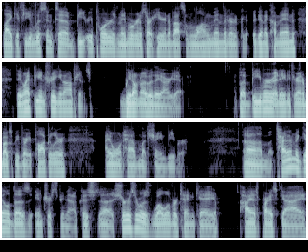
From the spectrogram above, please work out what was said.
Like if you listen to beat reporters, maybe we're going to start hearing about some long men that are going to come in. They might be intriguing options. We don't know who they are yet. But Bieber at 8,300 bucks will be very popular. I won't have much Shane Bieber. Um, Tylor Megill does interest me now because uh, Scherzer was well over 10K, highest price guy.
